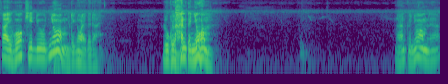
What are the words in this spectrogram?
ใส่หัวคิดอยู่ย่อมเด็กหน่อยก็ได้ ลูกหลานก็ย่อมหลานก็ย่อมแล้ว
